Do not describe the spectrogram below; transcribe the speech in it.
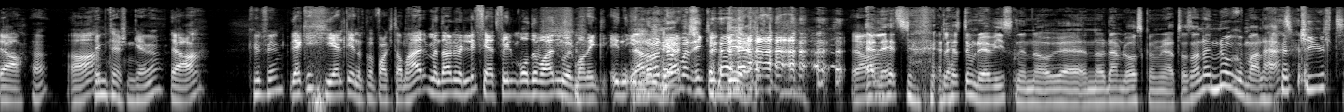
Ja. Ja. Ja. Imitation Game, ja. ja. Kul film. Vi er ikke helt inne på faktaene her, men det er en veldig fet film, og det var en nordmann in in Ja, det var involvert. nordmann inkludert. Ja. Jeg, leste, jeg leste om det i avisene når, eh, når den ble Oscar-nominert. og Sånn, det er nordmann her, så kult!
